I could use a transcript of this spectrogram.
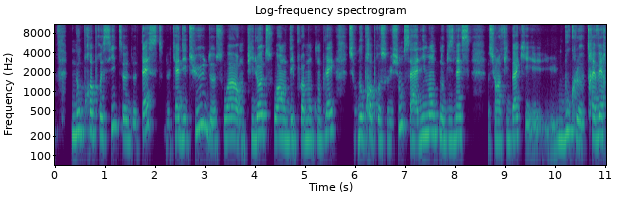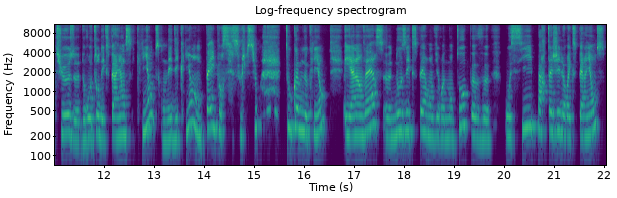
nos propres sites de tests, de cas d'études, soit en pilote, soit en déploiement complet sur nos propres solutions. Ça alimente nos business sur un feedback et une boucle très vertueuse de retour d'expérience client, parce qu'on est des clients, on paye pour ces solutions, tout comme nos clients. Et à l'inverse, euh, nos experts environnementaux peuvent aussi partager leur expérience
